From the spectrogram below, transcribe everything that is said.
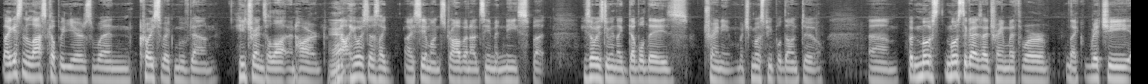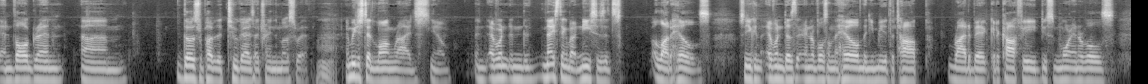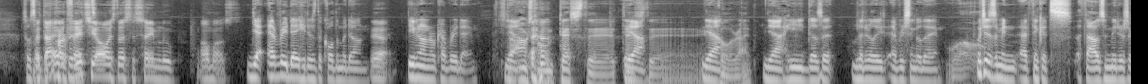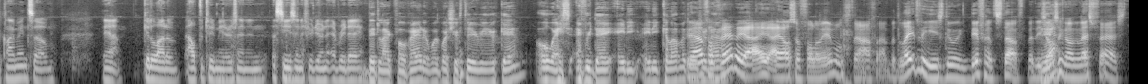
I guess in the last couple of years when Kruijswijk moved down, he trains a lot and hard. Yeah. Now, he always does like I see him on Strava and I'd see him in Nice, but he's always doing like double days training, which most people don't do. Um, but most most of the guys I train with were like Richie and Volgren. Um, those were probably the two guys I trained the most with, and we just did long rides. You know, and everyone. And the nice thing about Nice is it's a lot of hills, so you can everyone does their intervals on the hill, and then you meet at the top, ride a bit, get a coffee, do some more intervals. So it's But like I the heard perfect. Richie always does the same loop, almost. Yeah, every day he does the Col de Madone, Yeah. even on a recovery day. The Yeah, Armstrong test, uh, test uh, Yeah. call, right? yeah, he does it literally every single day. Whoa. which is i mean i think it's a thousand meters of climbing so yeah get a lot of altitude meters in in a season if you're doing it every day A bit like Valverde. What was your theory again? Always every day 80, 80 kilometers. Yeah, or for? Valverde, I, I also follow him on Strava. But lately he's doing different stuff. But he's Yeah? also going less fast.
